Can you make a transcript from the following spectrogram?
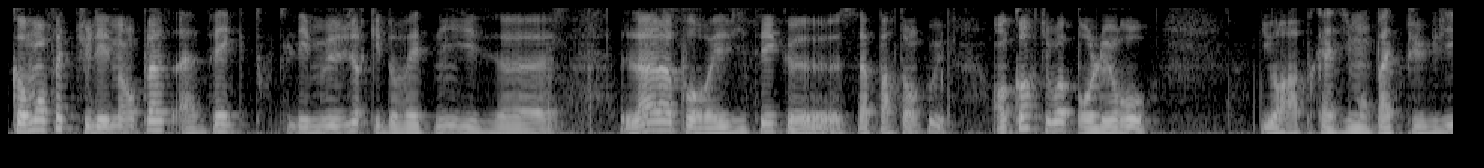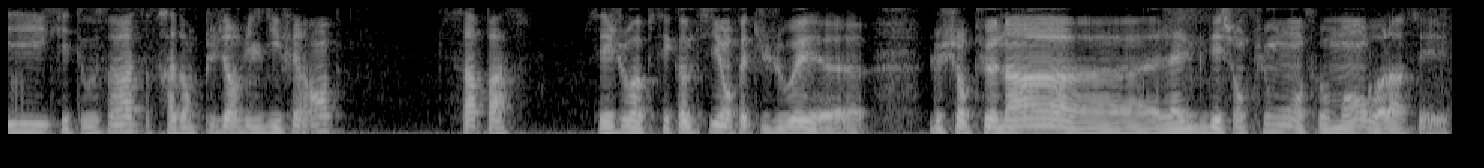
Comment en fait tu les mets en place avec toutes les mesures qui doivent être mises euh, là, là, pour éviter que ça parte en couille? Encore, tu vois, pour l'euro, il y aura quasiment pas de public et tout ça, ça sera dans plusieurs villes différentes. Ça passe c'est jouable. C'est comme si en fait tu jouais euh, le championnat, euh, la Ligue des Champions en ce moment. Voilà, c'est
